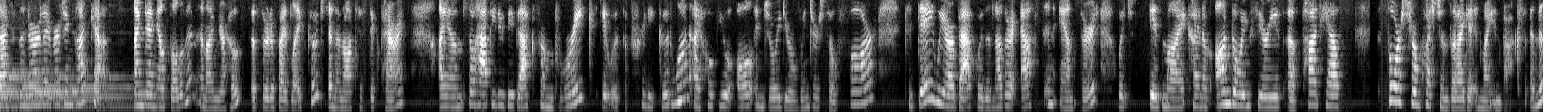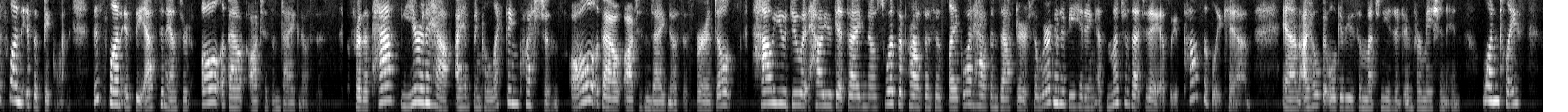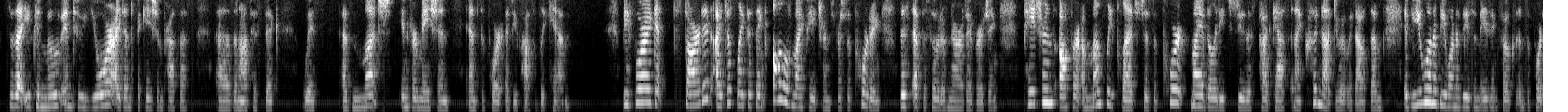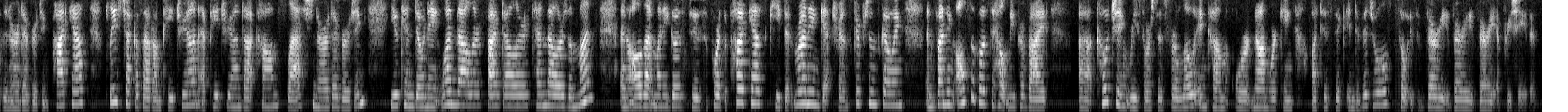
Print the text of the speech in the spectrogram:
back to the Neurodiverging Podcast. I'm Danielle Sullivan, and I'm your host, a certified life coach and an autistic parent. I am so happy to be back from break. It was a pretty good one. I hope you all enjoyed your winter so far. Today, we are back with another Asked and Answered, which is my kind of ongoing series of podcasts sourced from questions that I get in my inbox. And this one is a big one. This one is the Asked and Answered all about autism diagnosis. For the past year and a half, I have been collecting questions all about autism diagnosis for adults, how you do it, how you get diagnosed, what the process is like, what happens after. So, we're going to be hitting as much of that today as we possibly can. And I hope it will give you some much needed information in one place so that you can move into your identification process as an autistic with as much information and support as you possibly can. Before I get started, I'd just like to thank all of my patrons for supporting this episode of Neurodiverging. Patrons offer a monthly pledge to support my ability to do this podcast, and I could not do it without them. If you want to be one of these amazing folks and support the Neurodiverging podcast, please check us out on Patreon at patreon.com slash neurodiverging. You can donate $1, $5, $10 a month, and all that money goes to support the podcast, keep it running, get transcriptions going, and funding also goes to help me provide uh, coaching resources for low income or non working autistic individuals. So it's very, very, very appreciated.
